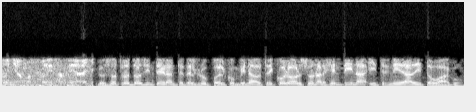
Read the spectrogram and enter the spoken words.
Soñamos con esa medalla. Los otros dos integrantes del grupo del combinado tricolor son Argentina y Trinidad y Tobago.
